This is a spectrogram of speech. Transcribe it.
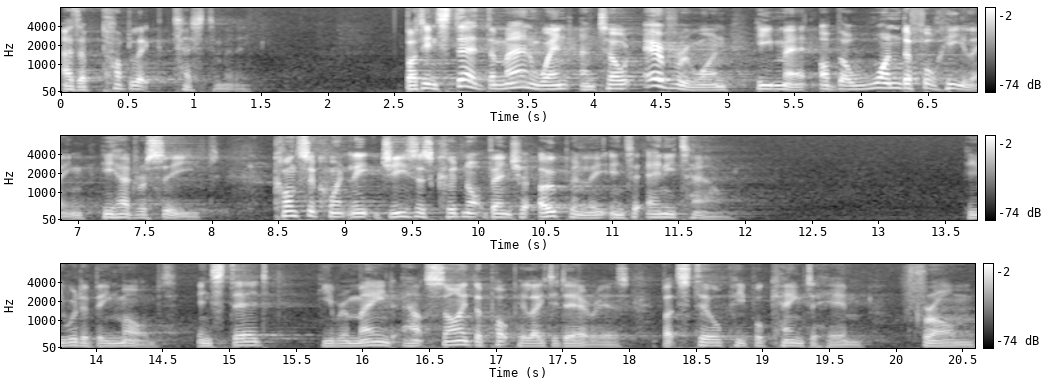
as a public testimony. But instead, the man went and told everyone he met of the wonderful healing he had received. Consequently, Jesus could not venture openly into any town he would have been mobbed. Instead, he remained outside the populated areas, but still people came to him from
